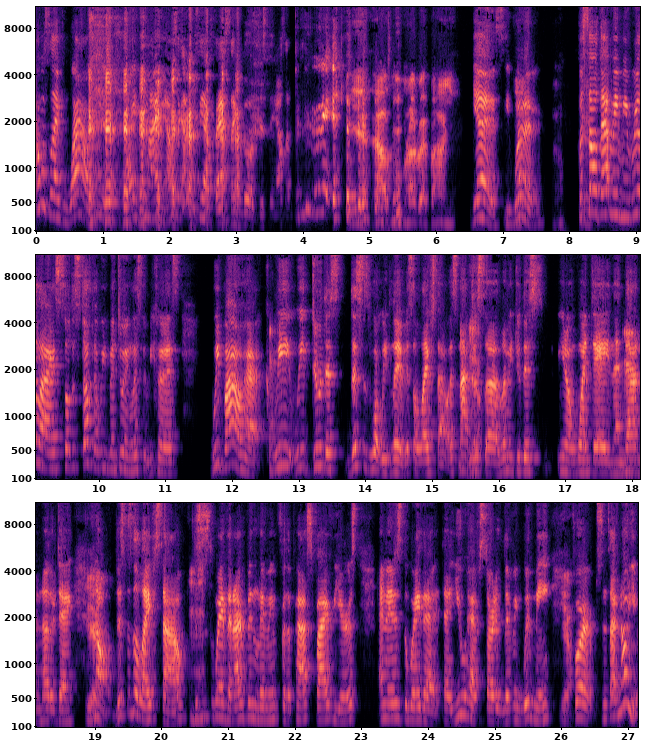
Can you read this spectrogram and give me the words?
I was like, wow, right behind me. I was like, I can see how fast I can go up this thing. I was like, yeah, I was moving right, right behind you. yes, you Yeah. were. Yeah. But Yeah. so that made me realize. So the stuff that we've been doing, listen, because we biohack, Mhm. we we do this. This is what we live. It's a lifestyle. It's not Yeah. just uh, let me do this, you know, one day and then that another day. Yeah. No, this is a lifestyle. This Mhm. is the way that I've been living for the past five years, and it is the way that that you have started living with me Yeah. for since I've known you.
